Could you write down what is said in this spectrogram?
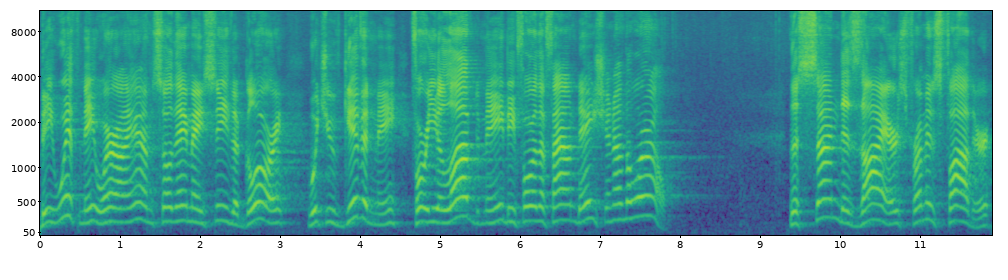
be with me where I am, so they may see the glory which you've given me, for you loved me before the foundation of the world. The Son desires from his Father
